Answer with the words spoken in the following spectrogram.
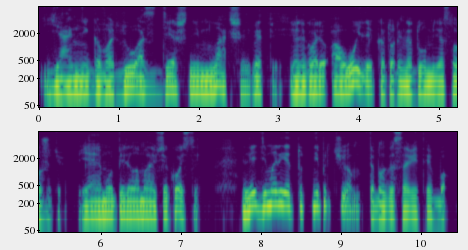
«Я не говорю о здешней младшей ветви. Я не говорю о Уилле, который надул меня с лошадью. Я ему переломаю все кости. Леди Мария тут ни при чем, да благословит ее Бог.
